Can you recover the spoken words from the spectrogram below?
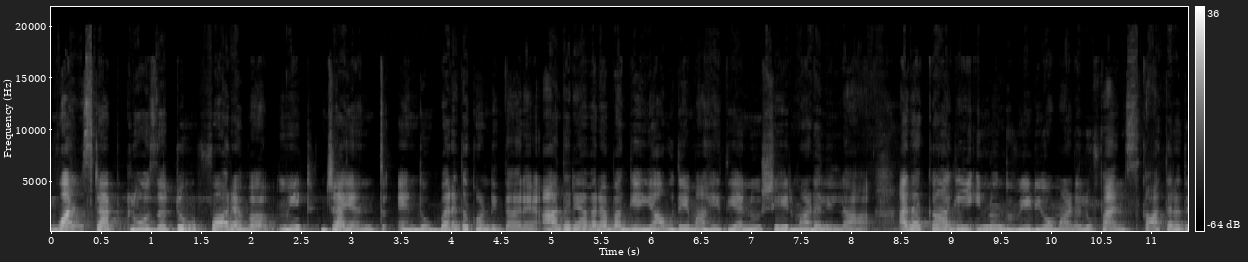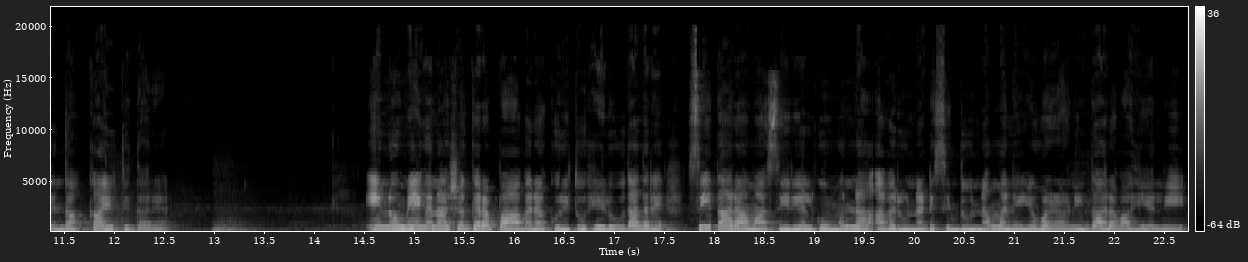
One step closer to forever meet Jayanth ಎಂದು ಬರೆದುಕೊಂಡಿದ್ದಾರೆ. ಆದರೆ ಅವರ ಬಗ್ಗೆ ಯಾವುದೇ ಮಾಹಿತಿಯನ್ನು ಶೇರ್ ಮಾಡಲಿಲ್ಲ. ಅದಕ್ಕಾಗಿ ಇನ್ನೊಂದು ವಿಡಿಯೋ ಮಾಡಲು ಫ್ಯಾನ್ಸ್ ಕಾತರದಿಂದ ಕಾಯುತ್ತಿದ್ದಾರೆ. ಇನ್ನು ಮೇಘನಾ ಶಂಕರಪ್ಪ ಅವರ ಕುರಿತು ಹೇಳುವುದಾದರೆ, ಸೀತಾರಾಮ ಸೀರಿಯಲ್ಗೂ ಮುನ್ನ ಅವರು ನಟಿಸಿದ್ದು ನಮ್ಮನೆ ಯುವರಾಣಿ ಧಾರಾವಾಹಿಯಲ್ಲಿ.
